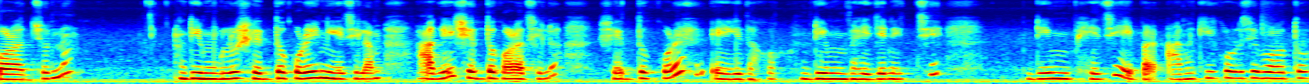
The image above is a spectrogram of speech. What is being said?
করার জন্য ডিমগুলো সেদ্ধ করেই নিয়েছিলাম। আগেই সেদ্ধ করা ছিল। সেদ্ধ করে এই দেখো ডিম ভেজে নিচ্ছি। ডিম ভেজে এবার আমি কি করেছি বলতো?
